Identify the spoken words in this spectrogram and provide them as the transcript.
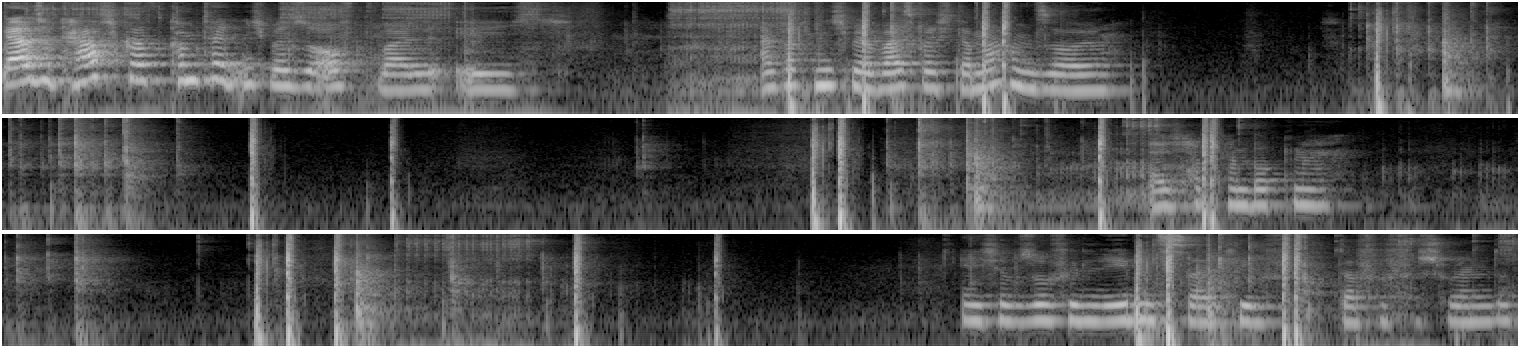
Ja, also Castcraft kommt halt nicht mehr so oft, weil ich einfach nicht mehr weiß, was ich da machen soll. Ich hab keinen Bock mehr. Ich habe so viel Lebenszeit hier dafür verschwendet.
